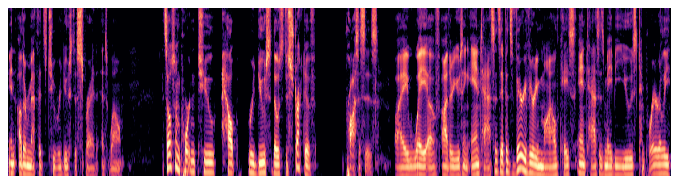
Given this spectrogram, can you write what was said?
and other methods to reduce the spread as well. It's also important to help reduce those destructive processes by way of either using antacids. If it's very, very mild case, antacids may be used temporarily,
